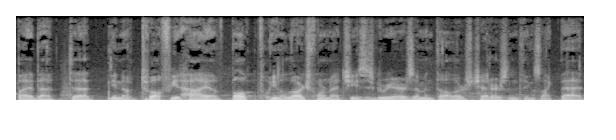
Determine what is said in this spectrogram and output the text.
by about uh, you know 12 feet high of bulk you know large format cheeses, Gruyères, Emmentaler's, Cheddars, and things like that.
